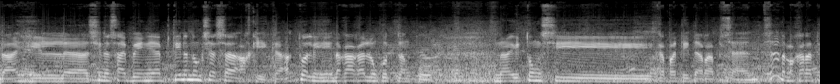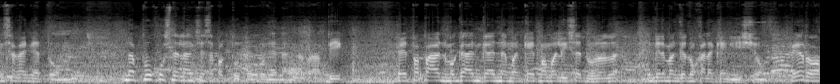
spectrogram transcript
dahil uh, sinasabi niya, tinanong siya sa Akika. Actually, nakakalungkot lang po na itong si kapatid na Rapsan, sana makarating sa kanya to, na focus na lang siya sa pagtuturo niya ng Arabic. Kahit pa paano, magaan-gaan naman, kahit mamali siya doon, hindi naman ganun kalaking issue. Pero,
